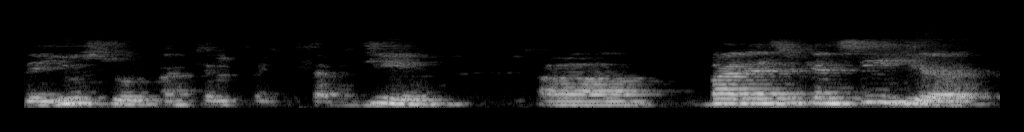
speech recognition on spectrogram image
they used to until 2017. Uh, but as you can see here,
